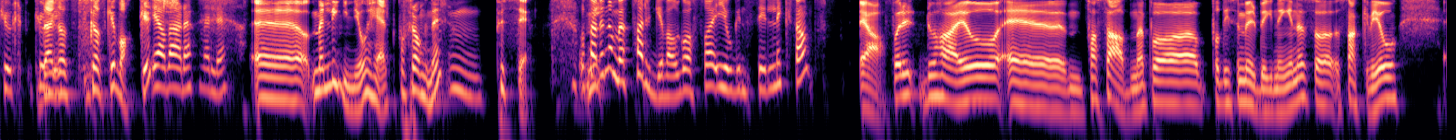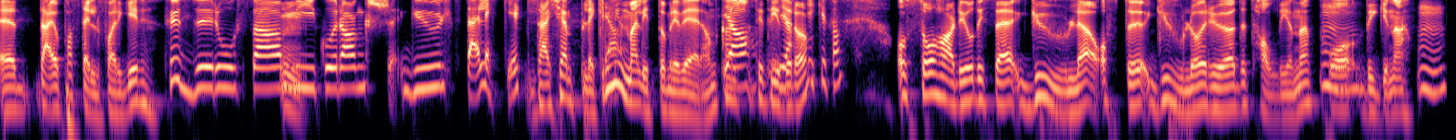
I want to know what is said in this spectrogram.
Kul, Kul Det er by. gans ganske vakkert. Ja, det er det. Veldig. Eh, men ligner jo helt på Frogner. Mm. Pussig. Og så er det noe med fargevalget også i jugendstilen, ikke sant? Ja, for du har jo eh, fasadene på, på disse murbygningene, så snakker vi jo eh, Det er jo pastellfarger. Pudderrosa, Mm. myk oransje, gult. Det er lekkert. Det er kjempelekkert. Ja. Minner meg litt om Rivieraen, kanskje, til tider ja, òg. Ikke sant? Og så har de jo disse gule, ofte gule og røde detaljene på Mm. byggene. Mm.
